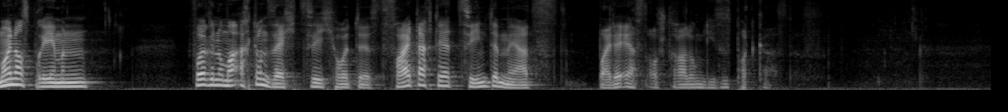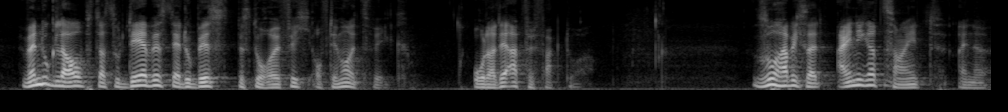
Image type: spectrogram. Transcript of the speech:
Moin aus Bremen, Folge Nummer 68. Heute ist Freitag, der 10. März bei der Erstausstrahlung dieses Podcasts. Wenn du glaubst, dass du der bist, der du bist, bist du häufig auf dem Holzweg oder der Apfelfaktor. So habe ich seit einiger Zeit eine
